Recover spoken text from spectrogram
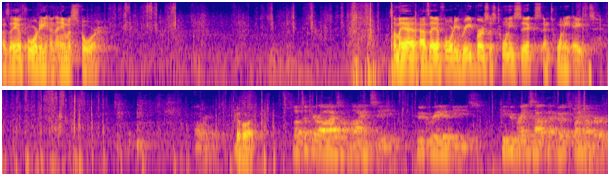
Isaiah 40 and Amos 4. Somebody add Isaiah 40, read verses 26 and 28. Go for it. Lift up your eyes on high and see who created these. He who brings out that host by number,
